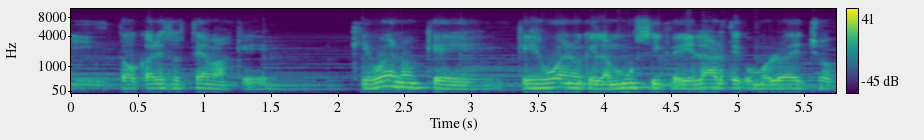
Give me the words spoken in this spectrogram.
y tocar esos temas que, que bueno, que, es bueno que la música y el arte, como lo ha hecho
